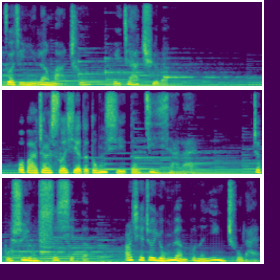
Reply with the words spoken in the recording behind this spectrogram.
坐进一辆马车回家去了。我把这儿所写的东西都记下来，这不是用诗写的，而且这永远不能印出来。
